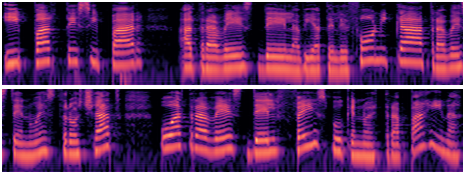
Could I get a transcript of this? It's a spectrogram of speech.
y participar a través de la vía telefónica, a través de nuestro chat o a través del Facebook en nuestra página.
